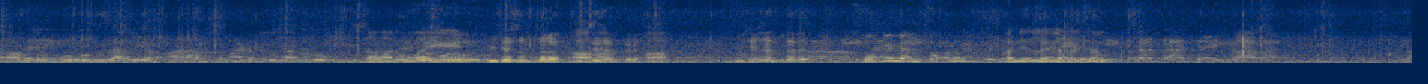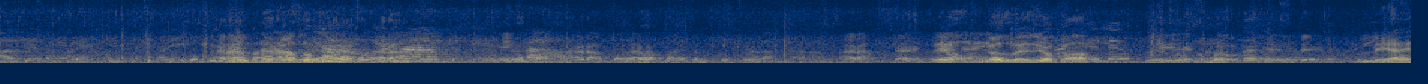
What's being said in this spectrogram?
आराम से फ़ोटो खिंचा लीजिए आराम से मैडम को जाने दो। पीछे चलते रहो हाँ पीछे हाँ चलते रहो हाँ हाँ पीछे चलते रहो Sophie ma'am Sophie ma'am. Anil हट जा। अंगद भेजो का है तो ले आए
